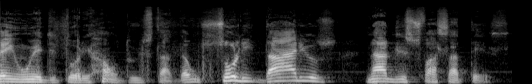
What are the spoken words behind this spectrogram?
Tem um editorial do Estadão, Solidários na Disfarçatez.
